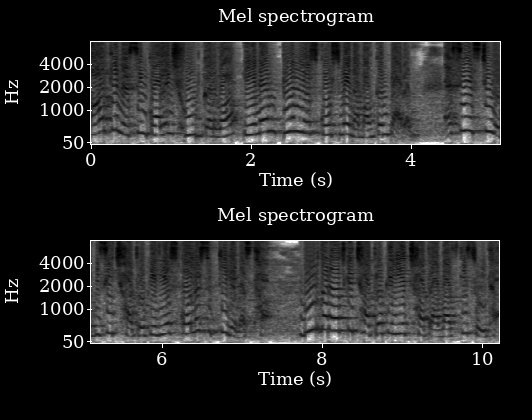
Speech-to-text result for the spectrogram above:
आर के नर्सिंग कॉलेज हुड Garhwa ANM two years course में नामांकन प्रारंभ। एस सी ओबीसी छात्रों के लिए स्कॉलरशिप की व्यवस्था। दूर दराज के छात्रों के लिए छात्रावास की सुविधा।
